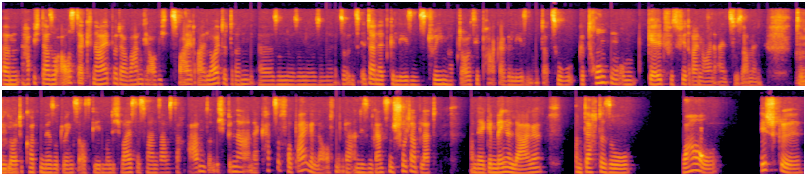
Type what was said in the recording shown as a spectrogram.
ähm, habe ich da so aus der Kneipe, da waren, glaube ich, zwei, drei Leute drin, äh, so, eine, so, eine, so, eine, so ins Internet gelesen, Stream, habe Dorothy Parker gelesen und dazu getrunken, um Geld fürs 439 einzusammeln. So, mhm. die Leute konnten mir so Drinks ausgeben und ich weiß, das war ein Samstagabend und ich bin da an der Katze vorbeigelaufen oder an diesem ganzen Schulterblatt an der Gemengelage und dachte so, wow, Ischgl,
